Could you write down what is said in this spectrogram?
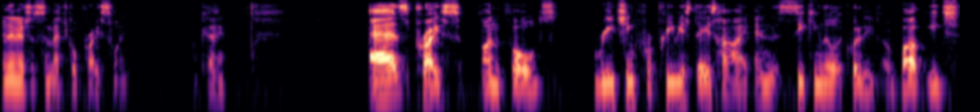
and then there's a symmetrical price swing. Okay. As price unfolds, reaching for previous day's high and seeking the liquidity above each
